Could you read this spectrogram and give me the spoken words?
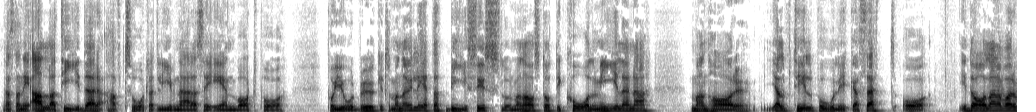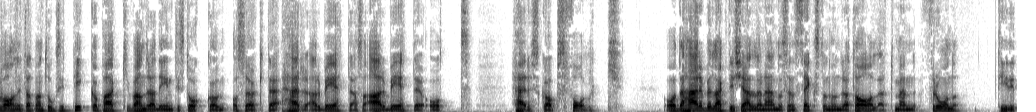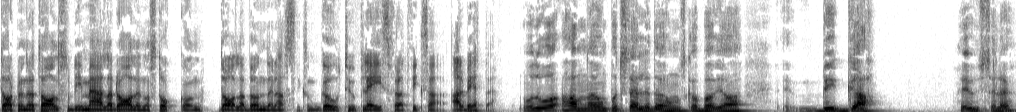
nästan i alla tider haft svårt att livnära sig enbart på, på jordbruket. Så man har ju letat bisysslor, man har stått i kolmilerna, man har hjälpt till på olika sätt och I Dalarna var det vanligt att man tog sitt pick och pack, vandrade in till Stockholm och sökte herrarbete, alltså arbete åt herrskapsfolk. Och det här är belagt i källorna ända sedan 1600-talet, men från tidigt 1800-tal så blir Mälardalen och Stockholm dalaböndernas liksom, go-to place för att fixa arbete. Och då hamnar hon på ett ställe där hon ska börja eh, bygga hus, eller?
